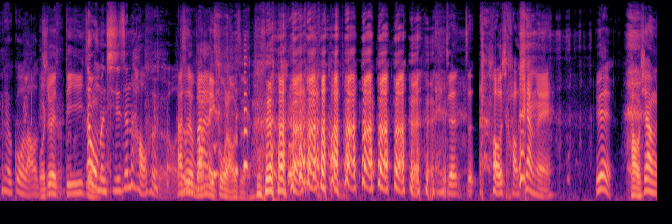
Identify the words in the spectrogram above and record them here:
你有过劳。我觉得第一，那我们其实真的好合哦。他是完美过劳者，真真好好像哎、欸。因为好像，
